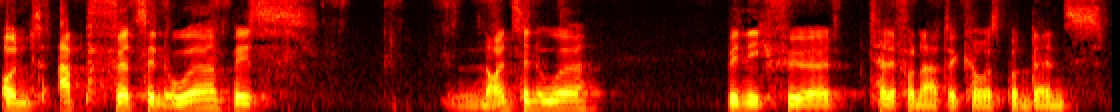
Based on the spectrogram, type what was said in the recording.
Und ab 14 Uhr bis 19 Uhr bin ich für Telefonate, Korrespondenz,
